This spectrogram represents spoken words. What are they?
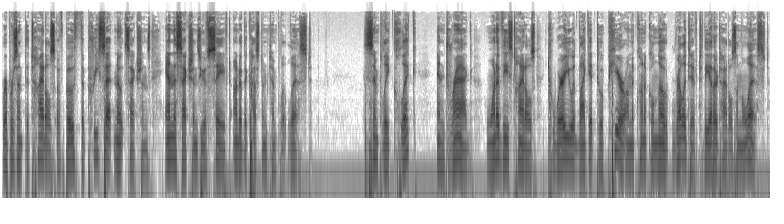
represent the titles of both the preset note sections and the sections you have saved under the custom template list. Simply click and drag one of these titles to where you would like it to appear on the clinical note relative to the other titles on the list.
